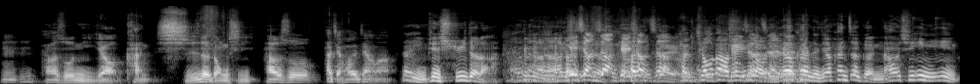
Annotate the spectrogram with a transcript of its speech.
嗯哼，他说你要看实的东西，他就说他讲话会这样嘛？那影片虚的啦，可以想象，可以想象，很挑大声的。你要看的，你要看这个，你拿回去印一印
